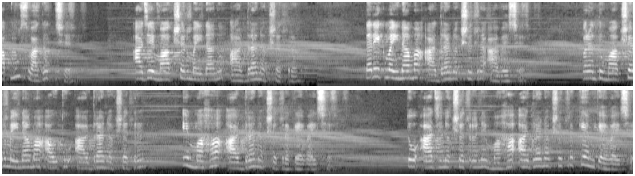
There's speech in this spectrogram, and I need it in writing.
આપનું સ્વાગત છે. આજે માક્ષર મહિનાનું આર્દ્રા નક્ષત્ર. દરેક મહિનામાં આર્દ્રા નક્ષત્ર આવે છે. પરંતુ માક્ષર મહિનામાં આવતું આર્દ્રા નક્ષત્ર એ મહા આર્દ્રા નક્ષત્ર કહેવાય છે. તો આ જ નક્ષત્રને મહા આર્દ્રા નક્ષત્ર કેમ કહેવાય છે?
